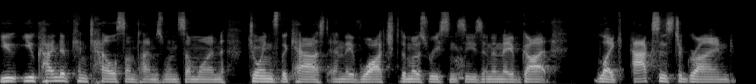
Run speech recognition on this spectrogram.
you you kind of can tell sometimes when someone joins the cast and they've watched the most recent season and they've got like axes to grind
